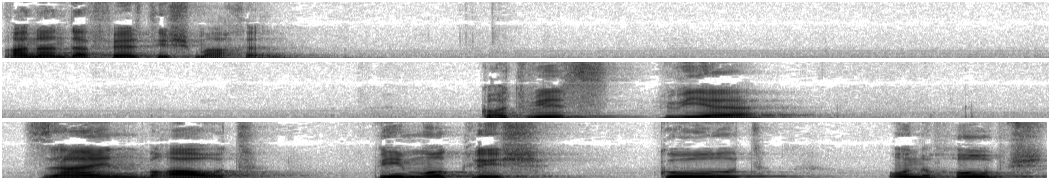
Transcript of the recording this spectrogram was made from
einander fertig machen. Gott will, wir sein Braut wie möglich gut und hübsch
